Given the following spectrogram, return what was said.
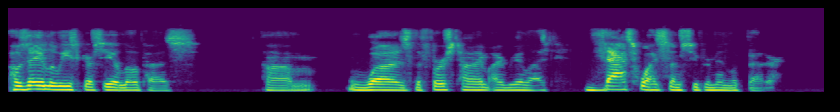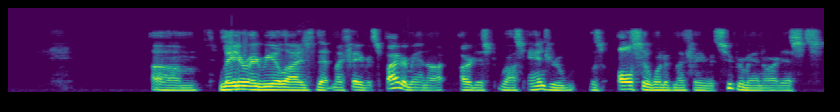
Jose Luis Garcia Lopez um, was the first time I realized that's why some Supermen look better. Um, later, I realized that my favorite Spider Man artist, Ross Andru, was also one of my favorite Superman artists.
